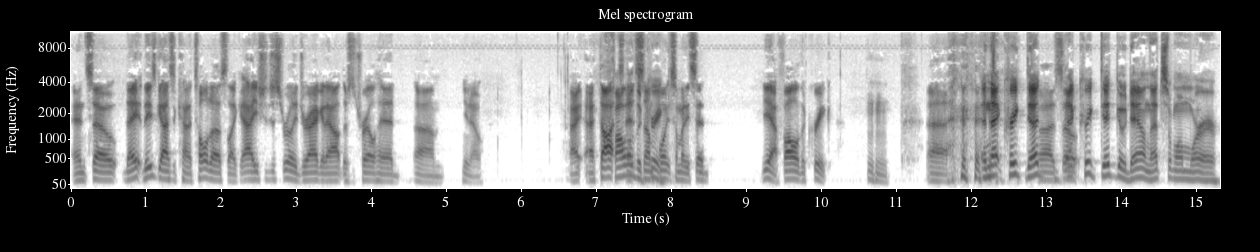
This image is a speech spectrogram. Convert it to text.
And so they these guys had kind of told us like, ah, you should just really drag it out. There's a trailhead. Um, you know, I I thought Follow at some creek. point somebody said, yeah, follow the creek. Mhm. uh, And that creek did Uh, so- that creek did go down. That's the one where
